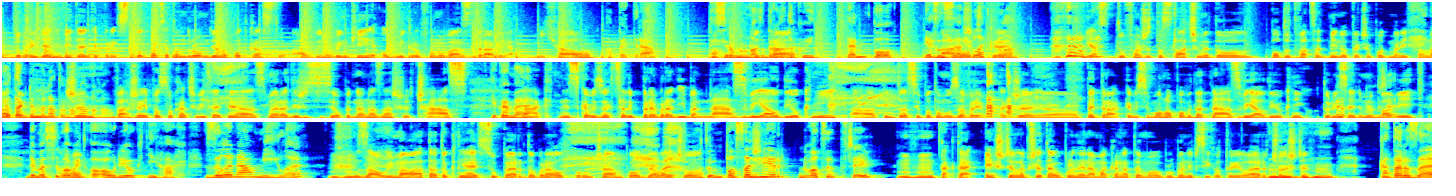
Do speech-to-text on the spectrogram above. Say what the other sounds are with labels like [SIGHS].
Dobrý deň, vítajte pri 122. diele podcastu Audi novinky. Od mikrofonu vás zdravia Michal. A Petra. Ty si rovnou nazbral takový tempo. Já jsem se až lekla. Ja dúfam, že to stlačíme do pod 20 minút, takže poďme rýchlo na jo, to. tak jdeme na to, takže, no, no, no. Vážení posluchači, vítajte a sme radi, že si si opäť na nás našli čas. Děkujeme. Tak, dneska by sme chceli prebrať iba názvy audiokníh a týmto asi potom uzavrieme. Takže uh, Petra, keby si mohla povedať názvy audiokníh, o ktorých sa ideme Dobře. baviť. Jdeme se bavit o audioknihách. Zelená míle. Mhm, zaujímavá, táto kniha je super, dobrá, odporúčam, poď ďalej, čo? Tom pasažier 23. Mhm, tak tá je ešte lepšia, tá je úplne namakaná, to je môj obľúbený psychotriller. Čo Mhm, ešte? mhm. Katarze.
